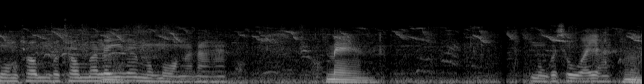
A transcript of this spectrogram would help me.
มองชมก็ชมมาเลยได้มองมองๆอะนะฮะแมนมองก็สวยอะอืม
